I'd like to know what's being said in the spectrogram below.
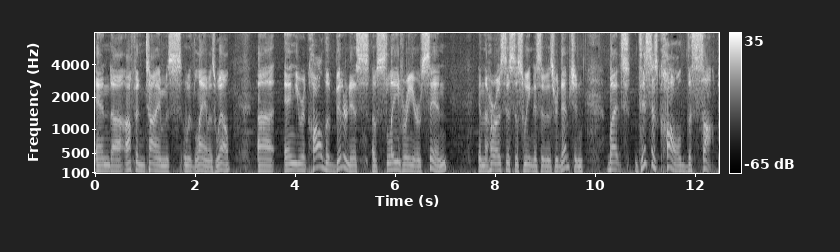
and uh, oftentimes with lamb as well. Uh, and you recall the bitterness of slavery or sin in the the sweetness of his redemption. But this is called the sop,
